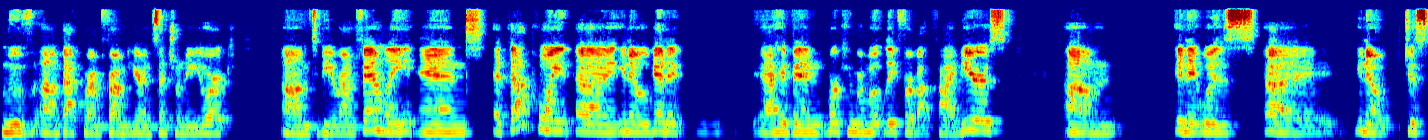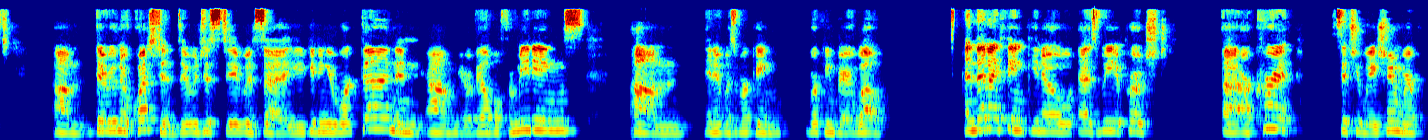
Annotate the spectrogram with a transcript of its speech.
move, um, back where I'm from here in central New York um, to be around family. And at that point, uh, you know, again, it, I had been working remotely for about five years. Um, and it was, uh, you know, just, um, there were no questions. It was just, it was, uh, you getting your work done and, um, you're available for meetings. Um, and it was working, working very well. And then I think, you know, as we approached, uh, our current situation where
